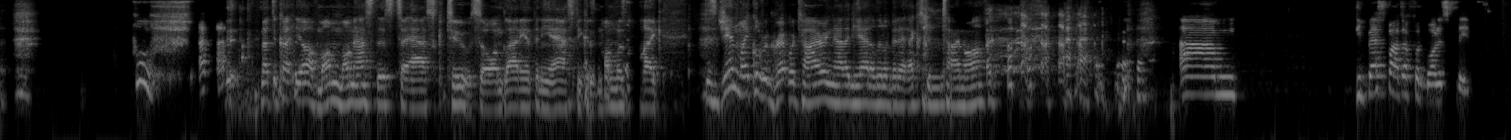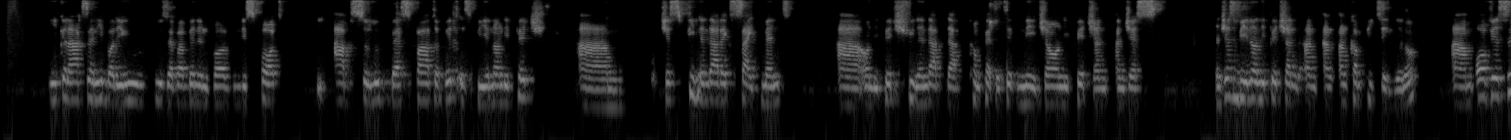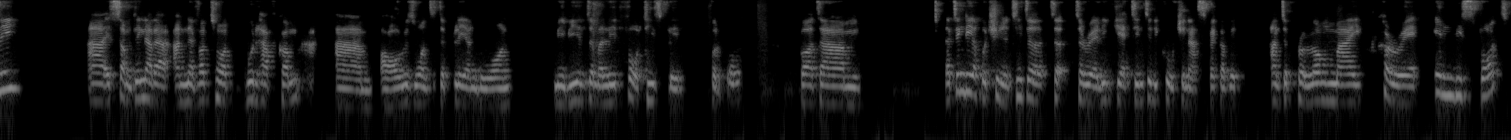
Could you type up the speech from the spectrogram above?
Not to cut you off, mom. Mom asked this to ask too, so I'm glad Anthony asked because mom was like, "Does Jan Michael regret retiring now that he had a little bit of extra time off?" um, the best part of football is playing you can ask anybody who, who's ever been involved in the sport. The absolute best part of it is being on the pitch, um, just feeling that excitement uh, on the pitch, feeling that that competitive nature on the pitch, and, and just and just being on the pitch and, and, and, and competing. You know, um, obviously, uh, it's something that I, I, never thought would have come. Um, I always wanted to play and go on, maybe into my late forties, play football, but um, I think the opportunity to, to, to really get into the coaching aspect of it and to prolong my career in the sport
